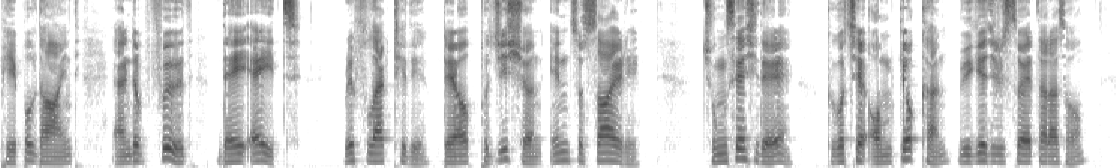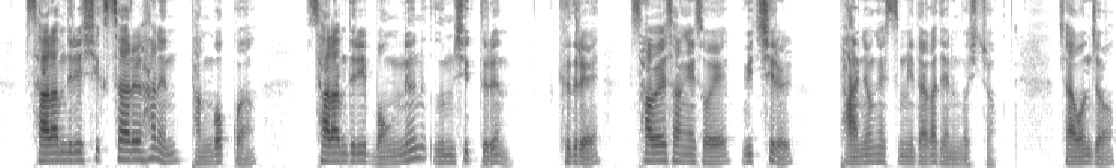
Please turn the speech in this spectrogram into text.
people dined and the food they ate reflected their position in society. 중세 시대에 그것의 엄격한 위계 질서에 따라서 사람들이 식사를 하는 방법과 사람들이 먹는 음식들은 그들의 사회상에서의 위치를 반영했습니다가 되는 것이죠. 자, 먼저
